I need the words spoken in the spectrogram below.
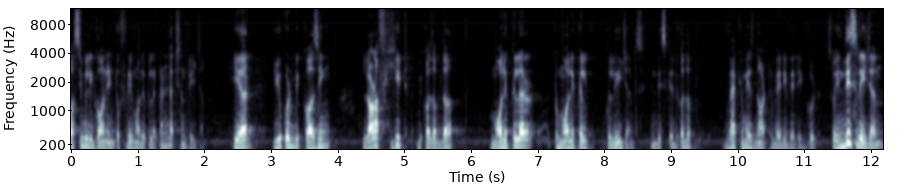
possibly gone into free molecular conduction region. Here you could be causing lot of heat because of the molecular to molecule collisions in this case because the vacuum is not very very good. So, in this region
